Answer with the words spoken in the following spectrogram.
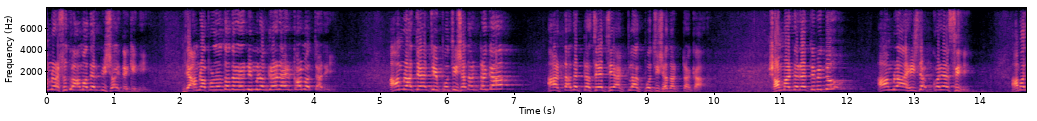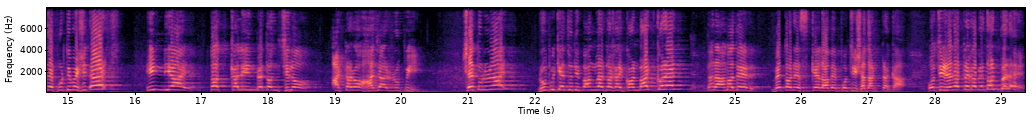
আমরা শুধু আমাদের বিষয় দেখিনি যে আমরা প্রজাতন্ত্রের নিম্ন গ্রেডের কর্মচারী। আমরা চেয়েছি পঁচিশ হাজার টাকা, আর তাদেরটা চেয়েছি এক লাখ পঁচিশ হাজার টাকা। সম্মানিত নেতৃবৃন্দ, আমরা হিসাব করেছি, আমাদের প্রতিবেশী দেশ ইন্ডিয়ায় তৎকালীন বেতন ছিল আঠারো হাজার রুপি। সে তুলনায় রুপিকে যদি বাংলা টাকায় কনভার্ট করেন, তাহলে আমাদের বেতনের স্কেল হবে পঁচিশ হাজার টাকা। পঁচিশ হাজার টাকা বেতন পেলে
